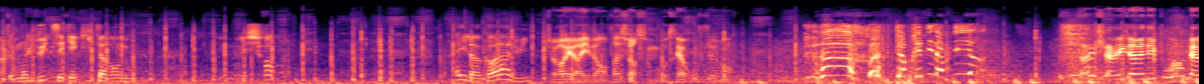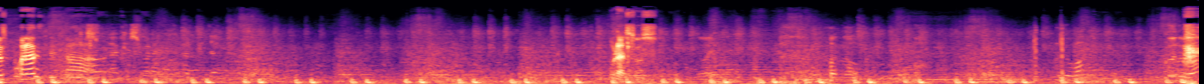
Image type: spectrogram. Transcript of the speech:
Ah, Mon but c'est qu'elle quitte avant nous. Il est où le méchant Eh, il est encore là lui Tu vois, il est arrivé en face sur son gros trait rouge devant. T'as prédit l'avenir Putain, je savais que j'avais des pouvoirs, mais à ce point-là, c'était pas. Cache-toi là, cache-toi là, on a le leader. Oh la sauce. Ouais. Oh non. Noah Konoha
